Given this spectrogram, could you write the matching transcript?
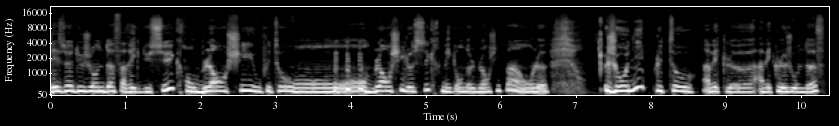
des œufs du jaune d'œuf avec du sucre, on blanchit ou plutôt on, on blanchit le sucre, mais on ne le blanchit pas, on le jaunit plutôt avec le avec le jaune d'œuf.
